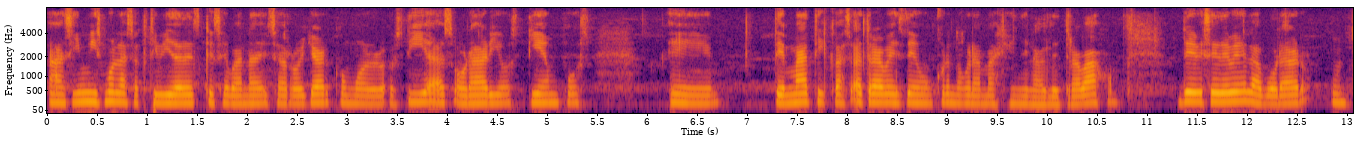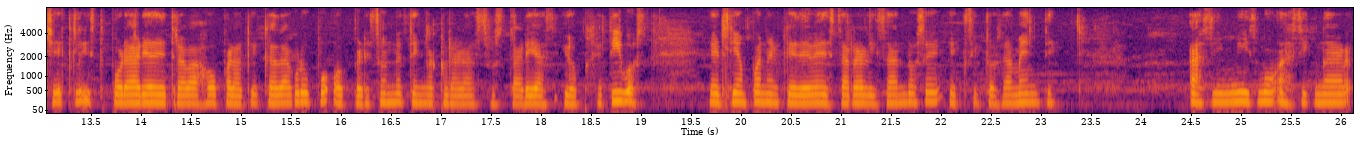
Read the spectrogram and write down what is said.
Asimismo, las actividades que se van a desarrollar como los días, horarios, tiempos, eh, temáticas a través de un cronograma general de trabajo. se debe elaborar un checklist por área de trabajo para que cada grupo o persona tenga claras sus tareas y objetivos el tiempo en el que debe estar realizándose exitosamente. Asimismo, asignar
